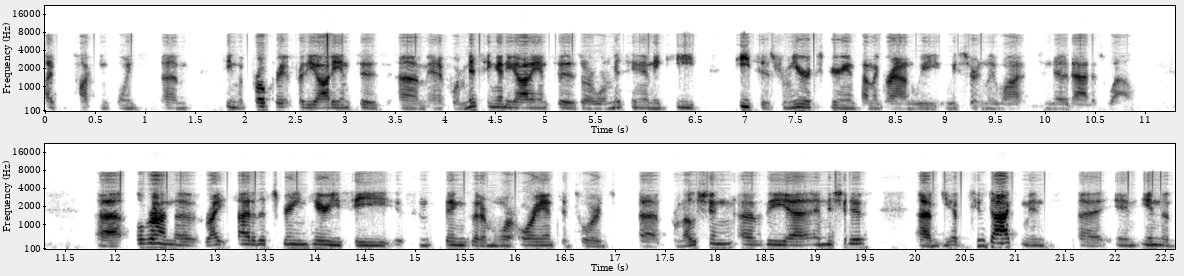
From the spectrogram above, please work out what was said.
types of talking points um, seem appropriate for the audiences um, and if we're missing any audiences or we're missing any key pieces from your experience on the ground, we, we certainly want to know that as well. Uh, over on the right side of the screen here, you see some things that are more oriented towards uh, promotion of the uh, initiative. Um, you have two documents uh, in, in, the,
